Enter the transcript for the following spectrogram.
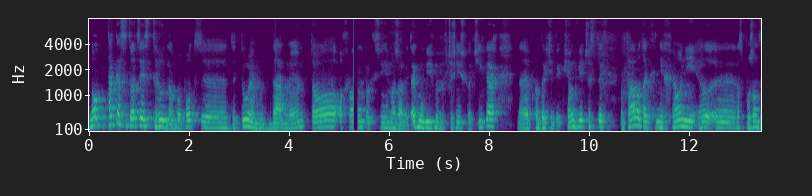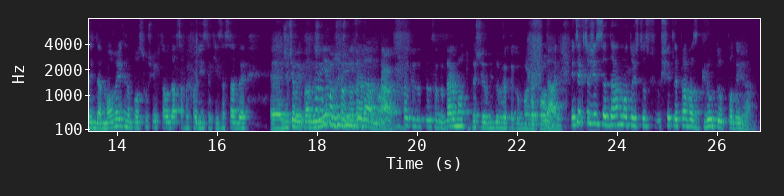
No, taka sytuacja jest trudna, bo pod e, tytułem darmym to ochrony praktycznie nie ma żadnej. Tak mówiliśmy we wcześniejszych odcinkach e, w kontekście tych ksiąg wieczystych. No, prawo tak nie chroni e, rozporządzeń darmowych, no bo słusznie ustawodawca wychodzi z takiej zasady e, życiowej prawdy, że nie ma w życiu nic za darmo. Tak, to, to, to za darmo, to też się równie dobrze tego może pozbyć. Tak, więc jak coś jest za darmo, to jest to w świetle prawa z gruntu podejrzane.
